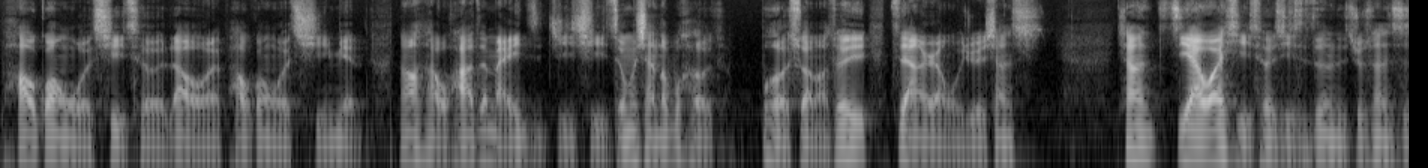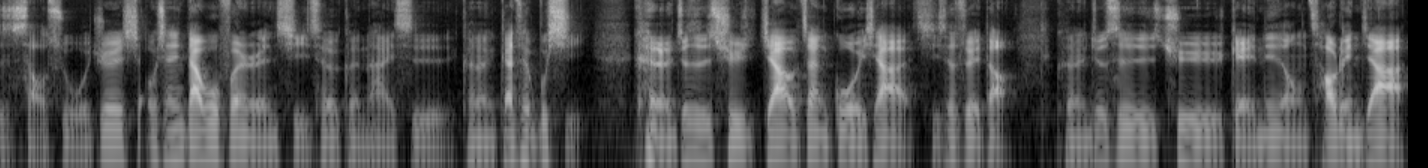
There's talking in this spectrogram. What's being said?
抛光我的汽车，让我来抛光我的漆面，然后我还要再买一只机器，怎么想都不合不合算嘛。所以自然而然，我觉得像。像 DIY 洗车，其实真的就算是少数。我觉得，我相信大部分人洗车可能还是可能干脆不洗，可能就是去加油站过一下洗车隧道，可能就是去给那种超廉价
